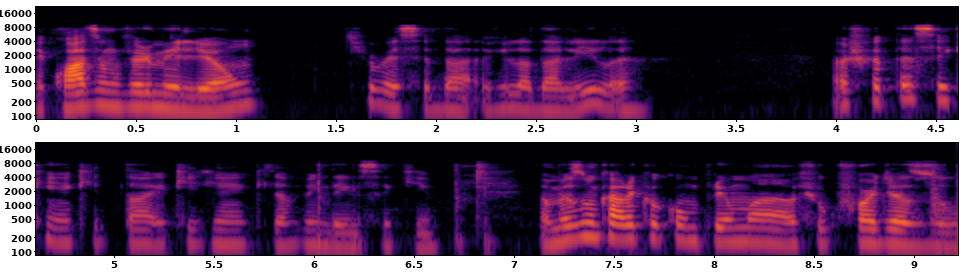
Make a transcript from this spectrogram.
É quase um vermelhão. Deixa eu ver se é da Vila da Lila. Acho que até sei quem é que tá quem é que tá vendendo isso aqui. É o mesmo cara que eu comprei uma Filco Ford azul.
